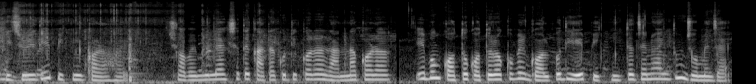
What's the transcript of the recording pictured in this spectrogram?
খিচুড়ি দিয়ে পিকনিক করা হয়। সবাই মিলে একসাথে কাটাকুটি করা, রান্না করা এবং কত কত রকমের গল্প দিয়ে পিকনিকটা যেন একদম জমে যায়।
